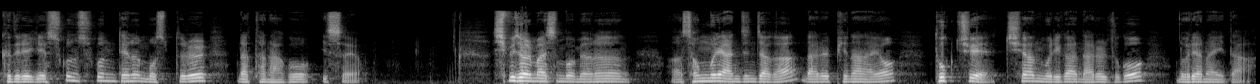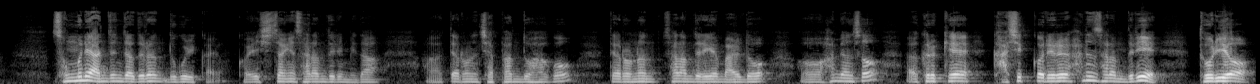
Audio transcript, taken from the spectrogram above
그들에게 수근수근 되는 모습들을 나타나고 있어요. 12절 말씀 보면은 어, 성문에 앉은 자가 나를 비난하여 독주에 취한 무리가 나를 두고 노려나이다. 성문에 앉은 자들은 누구일까요? 거의 시장의 사람들입니다. 아, 때로는 재판도 하고 때로는 사람들에게 말도 어, 하면서 어, 그렇게 가식거리를 하는 사람들이 도리어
